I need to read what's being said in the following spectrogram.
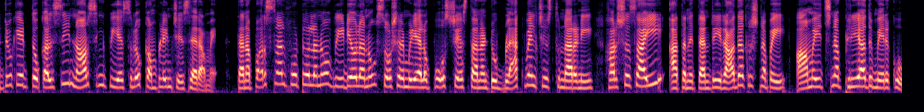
అడ్వకేట్తో కలిసి నార్సింగ్ పిఎస్లో కంప్లైంట్ చేశారామె. తన పర్సనల్ ఫోటోలను, వీడియోలను సోషల్ మీడియాలో పోస్ట్ చేస్తానంటూ బ్లాక్మెయిల్ చేస్తున్నారని హర్షసాయి అతని తండ్రి రాధాకృష్ణపై ఆమె ఇచ్చిన ఫిర్యాదు మేరకు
